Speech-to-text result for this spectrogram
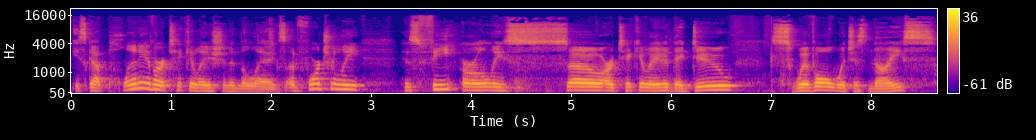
He's got plenty of articulation in the legs. Unfortunately, his feet are only so articulated. They do swivel, which is nice.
